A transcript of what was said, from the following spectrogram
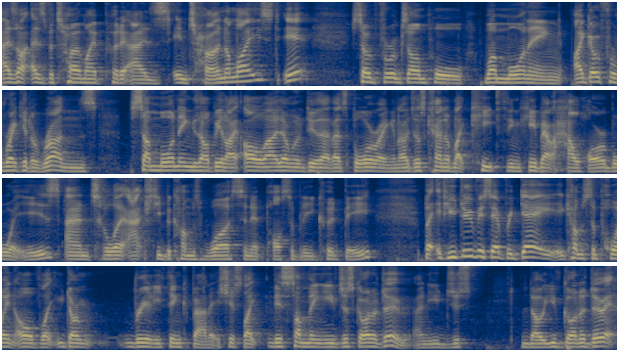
as I, as the term I put it as internalized it. So for example, one morning I go for regular runs. Some mornings I'll be like, "Oh, I don't want to do that. That's boring," and I just kind of like keep thinking about how horrible it is until it actually becomes worse than it possibly could be. But if you do this every day, it comes to the point of like you don't really think about it. It's just like this something you've just got to do, and you just no, you've got to do it.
